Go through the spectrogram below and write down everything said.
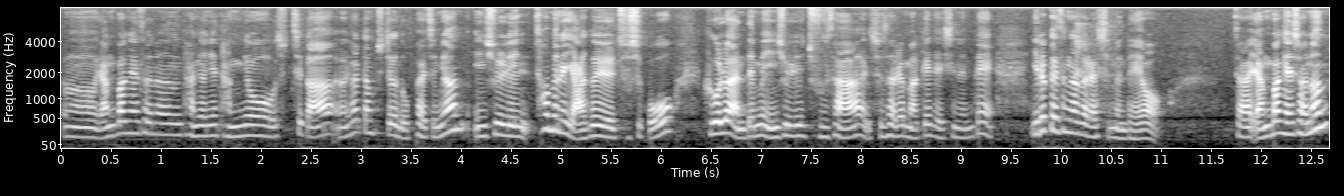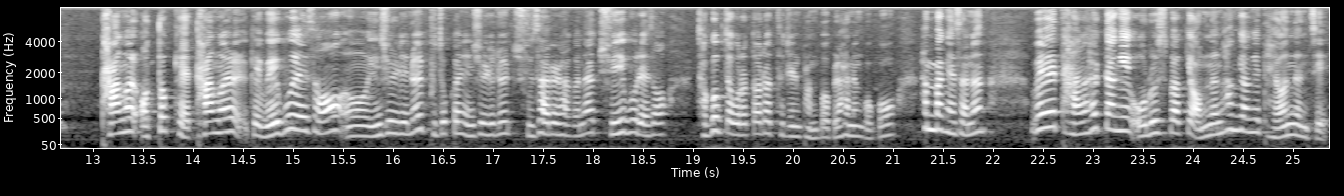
어, 양방에서는 당연히 당뇨 수치가 어, 혈당 수치가 높아지면 인슐린 처음에는 약을 주시고 그걸로 안 되면 인슐린 주사 주사를 맞게 되시는데 이렇게 생각을 하시면 돼요. 자, 양방에서는 당을 어떻게 당을 이렇게 외부에서 어, 인슐린을 부족한 인슐린을 주사를 하거나 주입을 해서 적극적으로 떨어뜨리는 방법을 하는 거고 한방에서는 왜 당 혈당이 오를 수밖에 없는 환경이 되었는지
